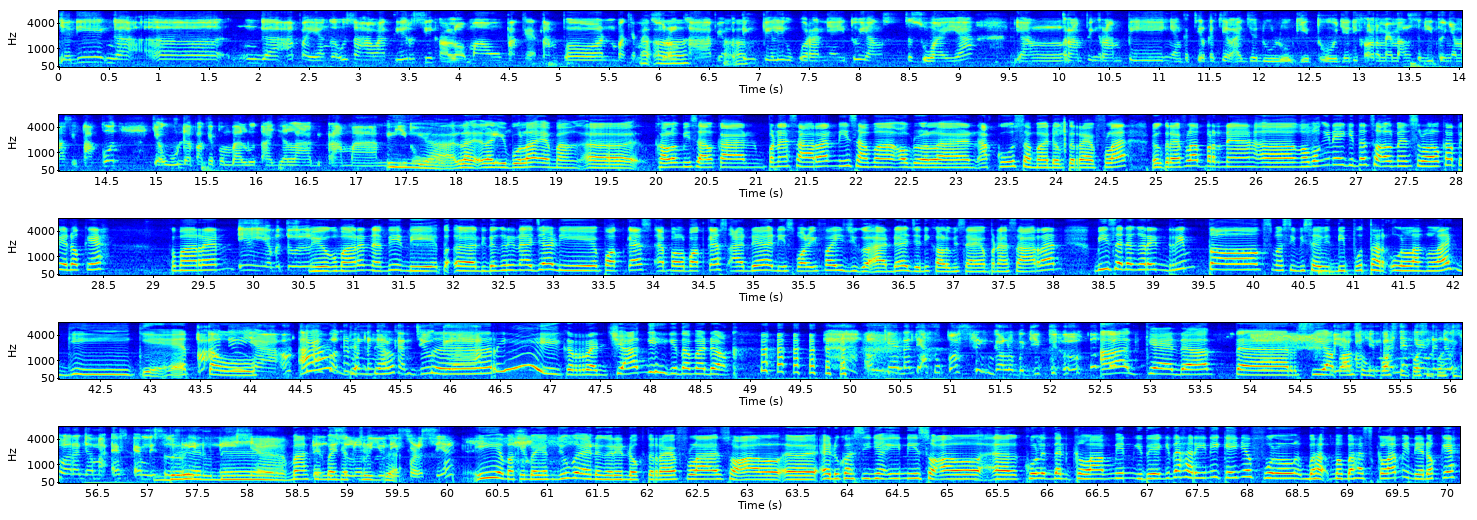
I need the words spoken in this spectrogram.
jadi nggak eh, nggak apa ya nggak usah khawatir sih kalau mau pakai tampon pakai menstrual Uh-uh, cup. Yang uh-uh. penting pilih ukurannya itu yang sesuai ya yang ramping-ramping yang kecil-kecil aja dulu gitu. Jadi kalau memang segitunya masih takut ya udah pakai pembalut aja lah biar aman gitu. Iya, la- lagi pula emang eh, kalau misalkan penasaran nih sama obrolan aku sama Dokter Refla, Dokter Refla pernah eh, ngomongin ya kita soal menstrual cup ya dok ya kemarin. iya betul Minggu kemarin nanti di eh, didengerin aja di podcast Apple Podcast ada di Spotify juga ada. Jadi kalau misalnya yang penasaran bisa dengerin Dream Talks masih bisa diputar ulang lagi gitu. Oh, ada ya? Oke, aku akan mendengarkan juga. Ih, keren canggih kita mah Oke, nanti aku posting kalau begitu. Oke dokter, siap Biar langsung posting banyak posting yang posting. suara Gama FM di seluruh Bener, Indonesia makin dan banyak di seluruh juga. universe ya. Iya makin banyak juga yang dengerin dokter Refla soal eh, edukasinya ini soal eh, kulit dan kelamin gitu ya kita hari ini kayaknya full bah- membahas kelamin ya dok ya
